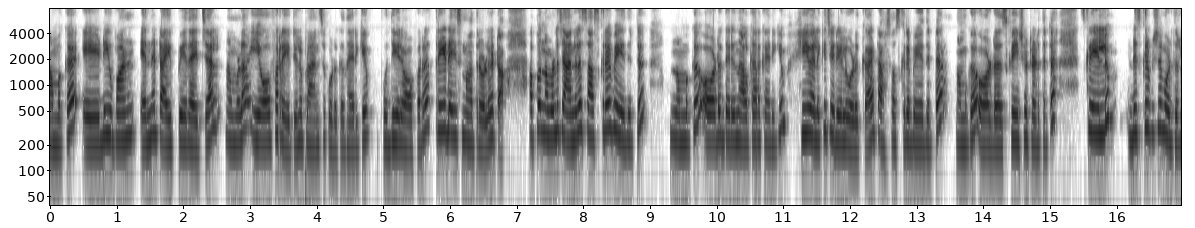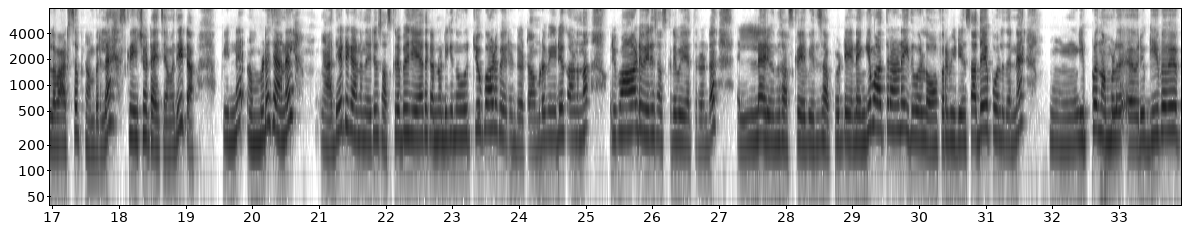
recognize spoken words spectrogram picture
നമുക്ക് എ ഡി വൺ എന്ന് ടൈപ്പ് ചെയ്ത് അയച്ചാൽ നമ്മൾ ഈ ഓഫർ റേറ്റിൽ പ്ലാൻസ് കൊടുക്കുന്നതായിരിക്കും. പുതിയൊരു ഓഫർ ത്രീ ഡേയ്സ് മാത്രമേ ഉള്ളൂ കേട്ടോ അപ്പോൾ നമ്മൾ ചാനൽ സബ്സ്ക്രൈബ് ചെയ്തിട്ട് നമുക്ക് ഓർഡർ തരുന്ന ആൾക്കാർക്കായിരിക്കും ഈ വിലയ്ക്ക് ചെടികൾ കൊടുക്കുക കേട്ടോ സബ്സ്ക്രൈബ് ചെയ്തിട്ട് നമുക്ക് ഓർഡർ സ്ക്രീൻഷോട്ട് എടുത്തിട്ട് സ്ക്രീനിലും ഡിസ്ക്രിപ്ഷൻ കൊടുത്തിട്ടുള്ള വാട്സപ്പ് നമ്പറിൽ സ്ക്രീൻഷോട്ട് അയച്ചാൽ മതി കേട്ടോ പിന്നെ നമ്മുടെ ചാനൽ ആദ്യമായിട്ട് കാണുന്നവരും സബ്സ്ക്രൈബ് ചെയ്യാതെ കണ്ടുകൊണ്ടിരിക്കുന്ന ഒരുപാട് പേരുണ്ട് കേട്ടോ. നമ്മുടെ വീഡിയോ കാണുന്ന ഒരുപാട് പേര് സബ്സ്ക്രൈബ് ചെയ്യാത്തവരുണ്ട്. എല്ലാവരും ഒന്ന് സബ്സ്ക്രൈബ് ചെയ്ത് സപ്പോർട്ട് ചെയ്യണമെങ്കിൽ മാത്രമാണ് ഇതുപോലുള്ള ഓഫർ വീഡിയോസ് അതേപോലെ തന്നെ ഇപ്പം നമ്മൾ ഒരു ഗീവ് അവേ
